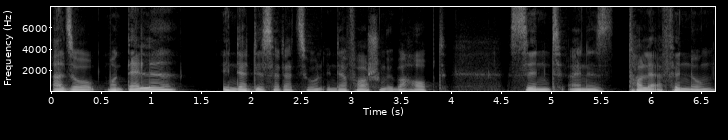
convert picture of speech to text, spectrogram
Also Modelle in der Dissertation, in der Forschung überhaupt, sind eine tolle Erfindung.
